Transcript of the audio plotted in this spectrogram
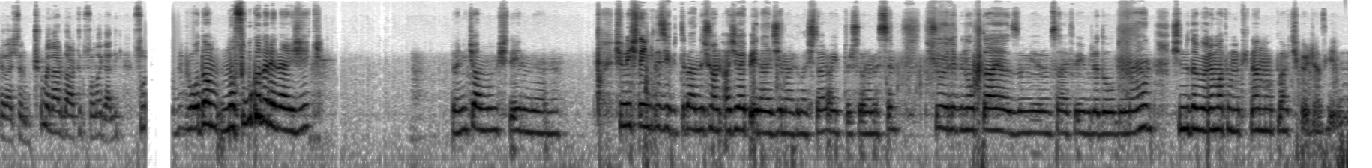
arkadaşlarım kümelerde artık sona geldik. Son Bu adam nasıl bu kadar enerjik? Ben hiç anlamış değilim yani. Şimdi işte İngilizce bitti. Ben de şu an acayip enerjiyim arkadaşlar. Ayıptır söylemesi. Şöyle bir not daha yazdım. Yarım sayfayı bile doldurmayan. Şimdi de böyle matematikten notlar çıkaracağız gelin.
